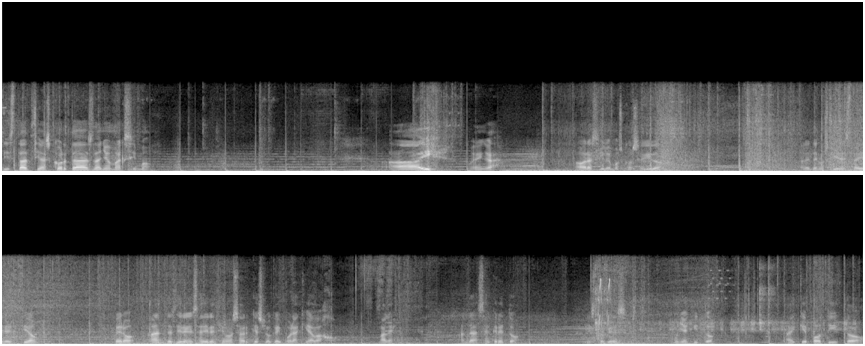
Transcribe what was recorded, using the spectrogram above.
Distancias cortas, daño máximo. ¡Ay! Venga. Ahora sí lo hemos conseguido. Vale, tenemos que ir en esta dirección. Pero antes de ir en esa dirección vamos a ver qué es lo que hay por aquí abajo. Vale. Anda, secreto. ¿Y esto qué es? Muñequito. ¡Ay, qué potito!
